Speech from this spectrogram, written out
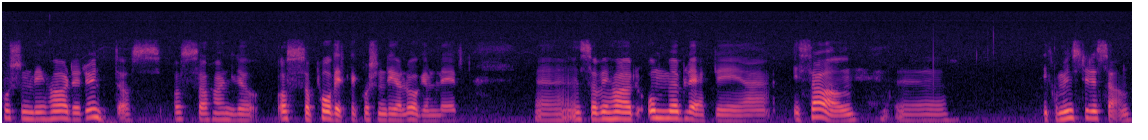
hvordan vi har det rundt oss, også, handler, også påvirker hvordan dialogen blir. Uh, så vi har ommøblert i, i salen, i kommunestyresalen.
